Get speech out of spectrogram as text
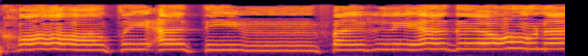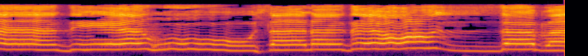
خاطئة فليدع ناديه سندع الزبانية.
